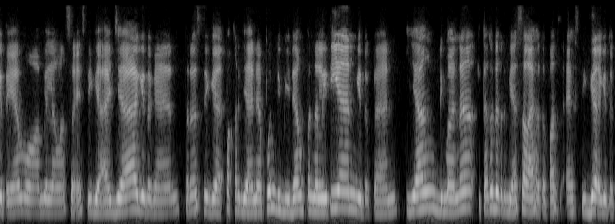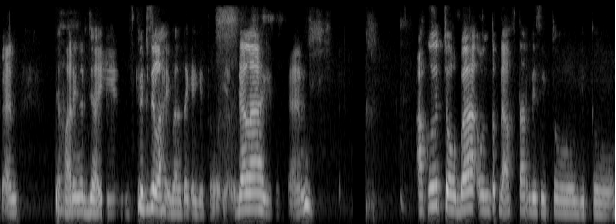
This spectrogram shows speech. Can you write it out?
gitu ya. Mau ambil yang langsung S3 aja gitu kan. Terus juga pekerjaannya pun di bidang penelitian gitu kan. Yang di mana kita tuh udah terbiasa lah waktu pas S3 gitu kan tiap hari ngerjain skripsi lah ibaratnya kayak gitu. Ya udahlah gitu kan. Aku coba untuk daftar di situ gitu.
